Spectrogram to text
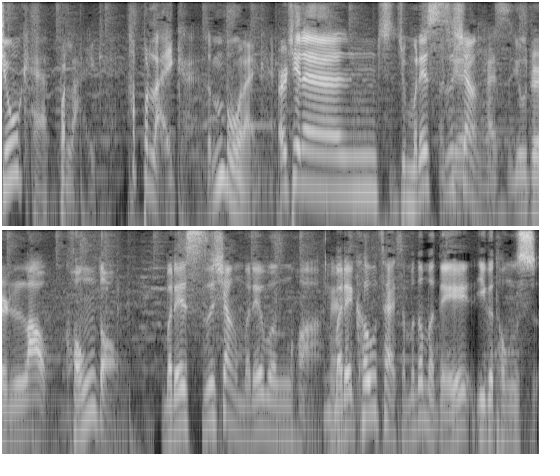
久看不耐看，他不耐看，真不耐看，而且呢就没得思想，还是有点老，空洞，没得思想，没得文化，没得口才，什么都没得，一个同事。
